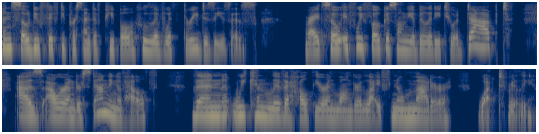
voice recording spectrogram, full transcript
And so do 50% of people who live with three diseases, right? So if we focus on the ability to adapt as our understanding of health, then we can live a healthier and longer life no matter what, really.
